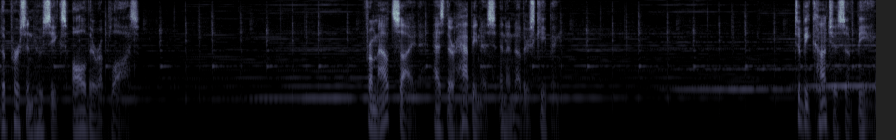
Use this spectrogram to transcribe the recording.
The person who seeks all their applause. From outside has their happiness in another's keeping. To be conscious of being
